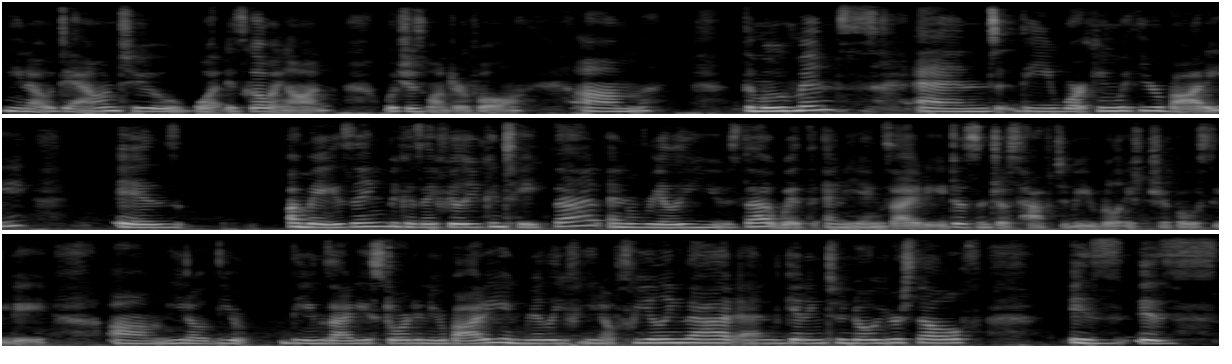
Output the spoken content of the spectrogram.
you know down to what is going on which is wonderful. Um the movements and the working with your body is amazing because I feel you can take that and really use that with any anxiety. It doesn't just have to be relationship OCD. Um, you know, the, the anxiety is stored in your body and really, you know, feeling that and getting to know yourself is is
